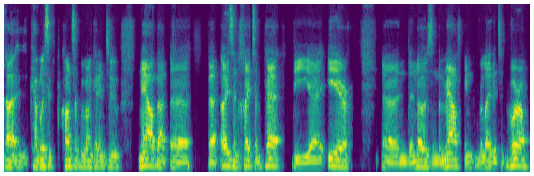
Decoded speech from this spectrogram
uh, Kabbalistic concept we won't get into now about uh, about Eisen, Chait, and Peh, the uh, ear, uh, and the nose, and the mouth being related to Gvura,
